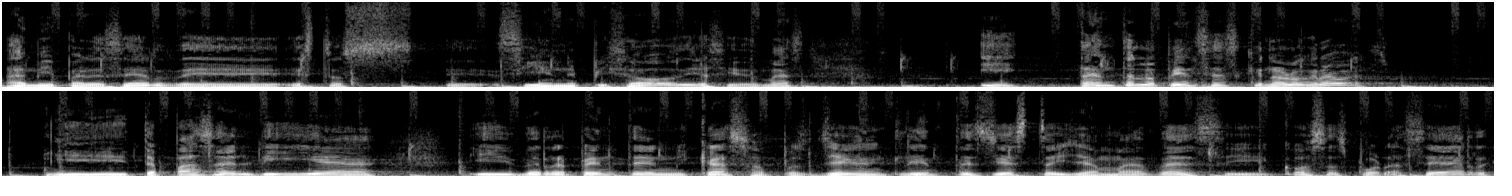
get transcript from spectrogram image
a mi parecer, de estos 100 episodios y demás. Y tanto lo piensas que no lo grabas. Y te pasa el día y de repente en mi caso pues llegan clientes y estoy llamadas y cosas por hacer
